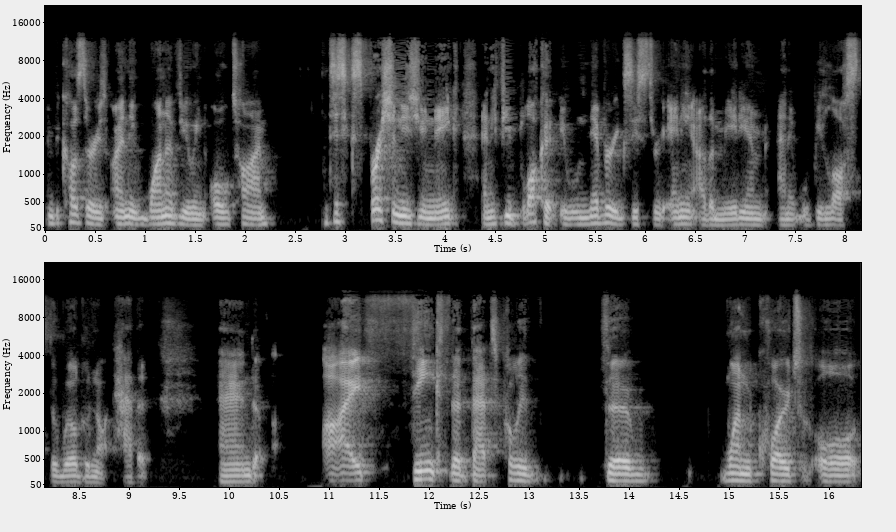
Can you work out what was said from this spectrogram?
And because there is only one of you in all time." This expression is unique, and if you block it, it will never exist through any other medium and it will be lost. The world will not have it. And I think that that's probably the one quote or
